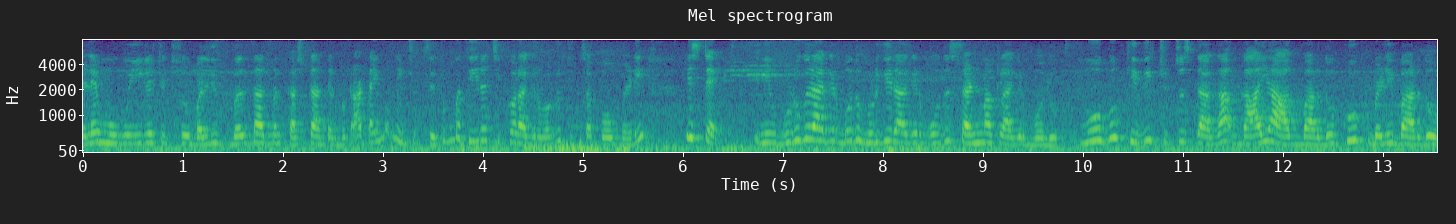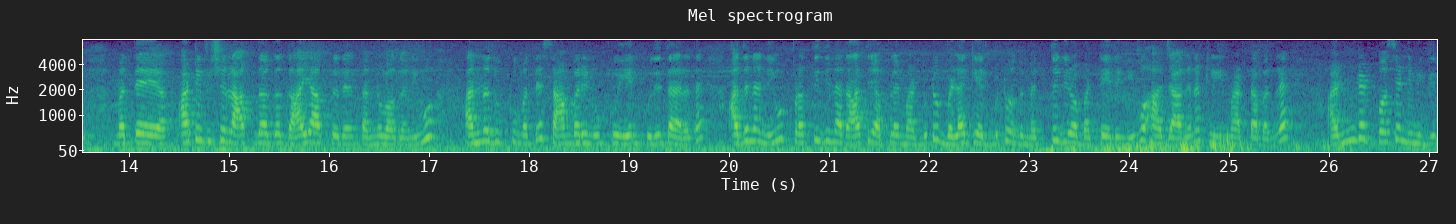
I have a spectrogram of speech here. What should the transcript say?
ಎಳೆ ಮೂಗು ಈಗ ಚುಚ್ಚಿಸು ಬಲಿ ಬಲ್ತಾದ್ಮೇಲೆ ಕಷ್ಟ ಅಂತ ಹೇಳ್ಬಿಟ್ಟು ಆ ಟೈಮಲ್ಲಿ ನೀವು ಚುಚ್ಚಿಸಿ ತುಂಬ ತೀರಾ ಚಿಕ್ಕವರಾಗಿರುವಾಗಲೂ ಚುಚ್ಚಕ್ಕೆ ಹೋಗಬೇಡಿ. ಇಷ್ಟೇ, ನೀವು ಹುಡುಗರಾಗಿರ್ಬೋದು ಹುಡುಗಿರಾಗಿರ್ಬೋದು ಸಣ್ಣ ಮಕ್ಕಳಾಗಿರ್ಬೋದು ಮೂಗು, ಕಿವಿ ಚುಚ್ಚಿಸಿದಾಗ ಗಾಯ ಆಗಬಾರ್ದು, ಕೂಕ್ ಬೆಳಿಬಾರ್ದು, ಮತ್ತು ಆರ್ಟಿಫಿಷಿಯಲ್ ಹಾಕಿದಾಗ ಗಾಯ ಆಗ್ತದೆ ಅಂತ ಅನ್ನುವಾಗ ನೀವು ಅನ್ನದುಕ್ಕು ಮತ್ತು ಸಾಂಬಾರಿನ ಉಕ್ಕು ಏನು ಕುದಿತಾ ಇರುತ್ತೆ, ಅದನ್ನು ನೀವು ಪ್ರತಿದಿನ ರಾತ್ರಿ ಅಪ್ಲೈ ಮಾಡಿಬಿಟ್ಟು ಬೆಳಗ್ಗೆ ಎದ್ಬಿಟ್ಟು ಒಂದು ಮೆತ್ತಗಿರೋ ಬಟ್ಟೆಯಲ್ಲಿ ನೀವು ಆ ಜಾಗನ ಕ್ಲೀನ್ ಮಾಡ್ತಾ ಬಂದರೆ ಹಂಡ್ರೆಡ್ ಪರ್ಸೆಂಟ್ ನಿಮಗೆ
